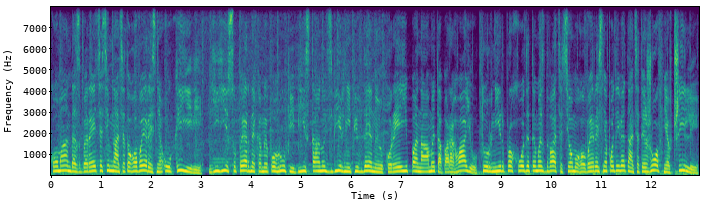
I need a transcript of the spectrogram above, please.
Команда збереться 17 вересня у Києві. Її суперниками по групі Бі стануть збірні Південної Кореї, Панами та Парагваю. Турнір проходитиме з 27 вересня по 19 жовтня в Чиллі.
